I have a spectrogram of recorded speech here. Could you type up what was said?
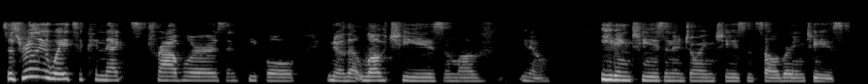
So it's really a way to connect travelers and people you know that love cheese and love you know eating cheese and enjoying cheese and celebrating cheese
